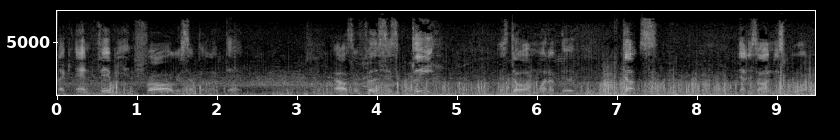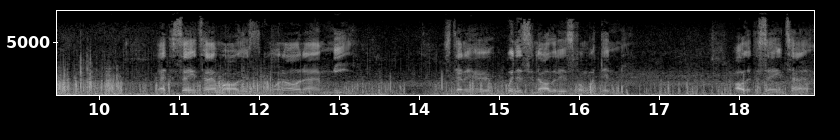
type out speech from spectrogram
like amphibian, frog, or something like that. I also feel a sense of glee, as though I'm one of the ducks that is on this water. At the same time, all this is going on, I am me standing here witnessing all of this from within me, all at the same time.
